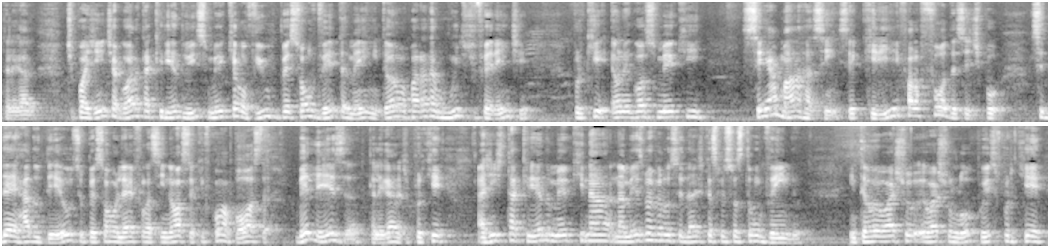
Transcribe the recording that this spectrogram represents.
tá ligado? Tipo, a gente agora tá criando isso meio que ao vivo, o pessoal vê também. Então é uma parada muito diferente, porque é um negócio meio que sem amarra, assim. Você cria e fala, foda-se, tipo, se der errado, deu. Se o pessoal olhar e falar assim, nossa, aqui ficou uma bosta, beleza, tá ligado? Tipo, porque a gente tá criando meio que na, na mesma velocidade que as pessoas estão vendo. Então eu acho, eu acho louco isso porque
